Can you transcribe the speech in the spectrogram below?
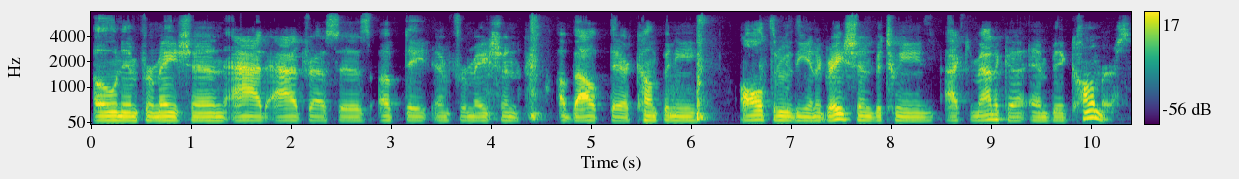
own information, add addresses, update information about their company, all through the integration between Acumatica and BigCommerce.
